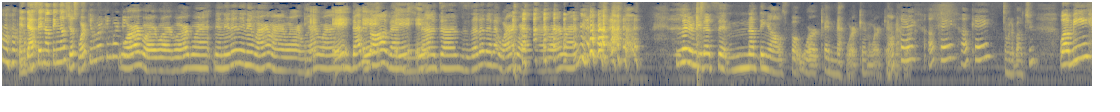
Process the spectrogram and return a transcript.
and that's it, nothing else, just working, working, working. Work, work, work, work, work, na, na, na, na, na, work, work, work, work, work. Eh, That is eh, all that eh, eh. Nina does. da, da, da, da, Work, work, work, work, work. Literally, that's it. Nothing else but work and network and work and Okay, network. okay, okay. What about you? Well, me,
